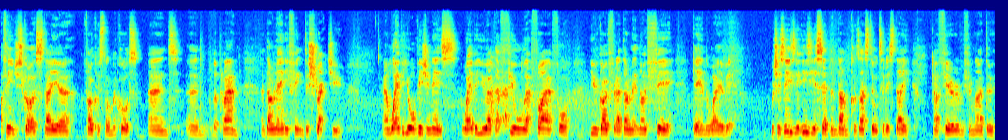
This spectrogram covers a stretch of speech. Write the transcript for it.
I think you just got to stay uh, focused on the course and and the plan, and don't let anything distract you. And whatever your vision is, whatever you have that fuel, that fire for, you go for that. Don't let no fear get in the way of it. Which is easier easier said than done because I still to this day have fear everything I do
